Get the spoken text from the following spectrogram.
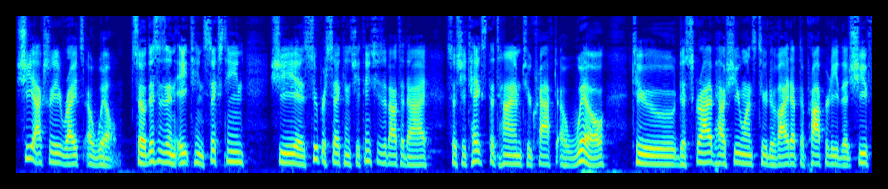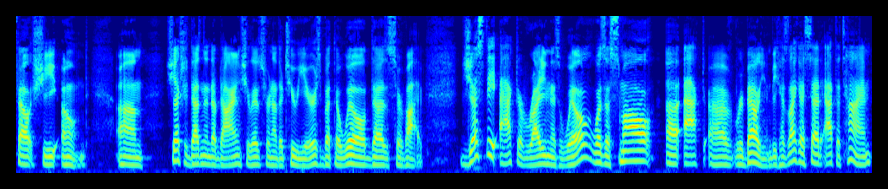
She actually writes a will. So this is in 1816. She is super sick and she thinks she's about to die. So she takes the time to craft a will to describe how she wants to divide up the property that she felt she owned. Um, she actually doesn't end up dying. She lives for another two years, but the will does survive. Just the act of writing this will was a small uh, act of rebellion because, like I said, at the time,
